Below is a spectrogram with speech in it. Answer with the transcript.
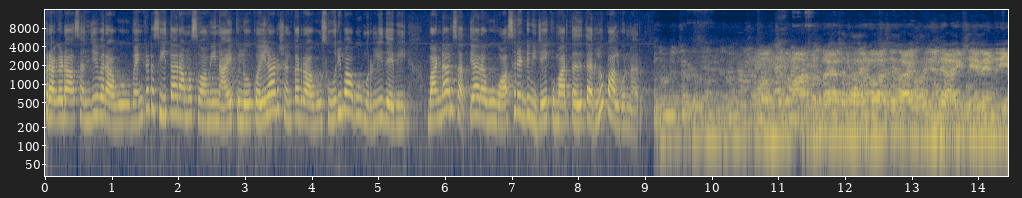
ప్రగడ సంజీవరావు వెంకట సీతారామస్వామి నాయకులు కొయిలాడ శంకర్రావు సూరిబాబు మురళీదేవి బండారు సత్యారావు వాసిరెడ్డి విజయ్ కుమార్ తదితరులు పాల్గొన్నారు. ఓం శతమానవతాయ సర్వవాసితాయ ఆయుషేవేంద్రియ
